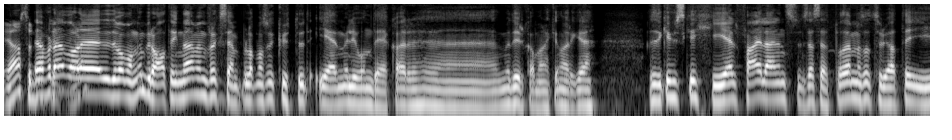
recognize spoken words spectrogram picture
Ja, så ja for der var det, det var mange bra ting der, men f.eks. at man skulle kutte ut 1 million dekar eh, med dyrka mark i Norge. Hvis jeg ikke husker helt feil, det er en stund siden jeg har sett på det, men så tror jeg at det i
